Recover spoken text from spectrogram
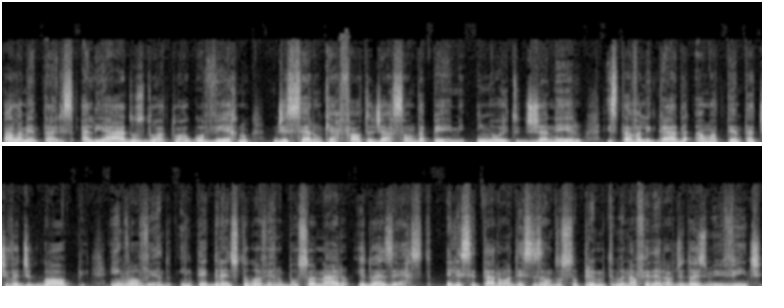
Parlamentares aliados do atual governo disseram que a falta de ação da PM em 8 de janeiro estava ligada a uma tentativa de golpe envolvendo integrantes do governo Bolsonaro e do Exército. Eles citaram a decisão do Supremo Tribunal Federal de 2020,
